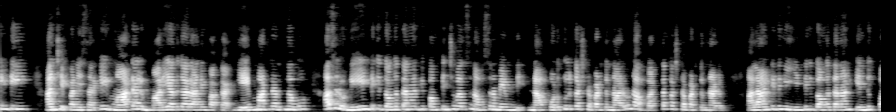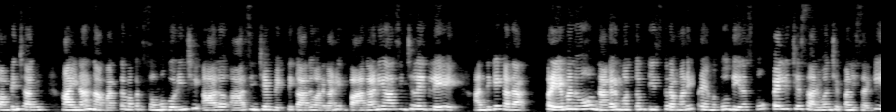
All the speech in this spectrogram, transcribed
ఏంటి? అని చెప్పనేసరికి మాటలు మర్యాదగా రానివ్వక ఏం మాట్లాడుతున్నావు? అసలు నీ ఇంటికి దొంగతనానికి పంపించవలసిన అవసరం ఏముంది? నా కొడుకులు కష్టపడుతున్నారు నా భర్త కష్టపడుతున్నాడు. అలాంటిది నీ ఇంటికి దొంగతనానికి ఎందుకు పంపించాలి? ఆయన నా భర్త ఒకరి సొమ్ము గురించి ఆలో ఆశించే వ్యక్తి కాదు అనగానే బాగానే ఆశించలేదులే. అందుకే కదా ప్రేమను నగలు మొత్తం తీసుకురమ్మని ప్రేమకు ధీరస్కు పెళ్ళి చేశారు అని చెప్పనేసరికి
